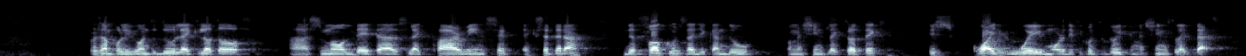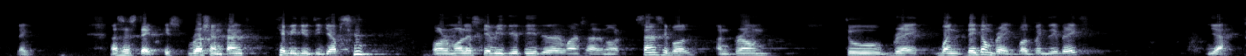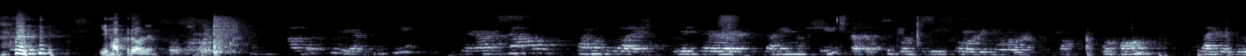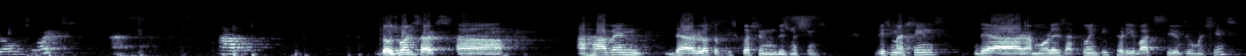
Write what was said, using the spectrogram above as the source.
For example, if you want to do like a lot of uh, small details like carving, etc., the focus that you can do on machines like Trotec is quite way more difficult to do it in machines like that. Like, as I said, it's Russian tank, heavy duty jobs, or more or less heavy duty. The other ones are more sensible and prone to break when they don't break, but when they break, yeah, you have problems. Out of curiosity, there are now kind of like laser cutting machines that are supposed to be for your for home, like the Glowforge. How Those ones are, uh, I haven't, there are a lot of discussion on these machines. These machines, they are more or less at 20, 30 watts CO2 machines.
